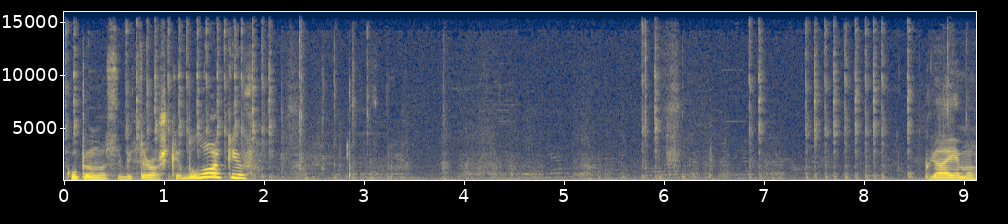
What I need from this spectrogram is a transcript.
купимо собі трошки блоків. Купляємо.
